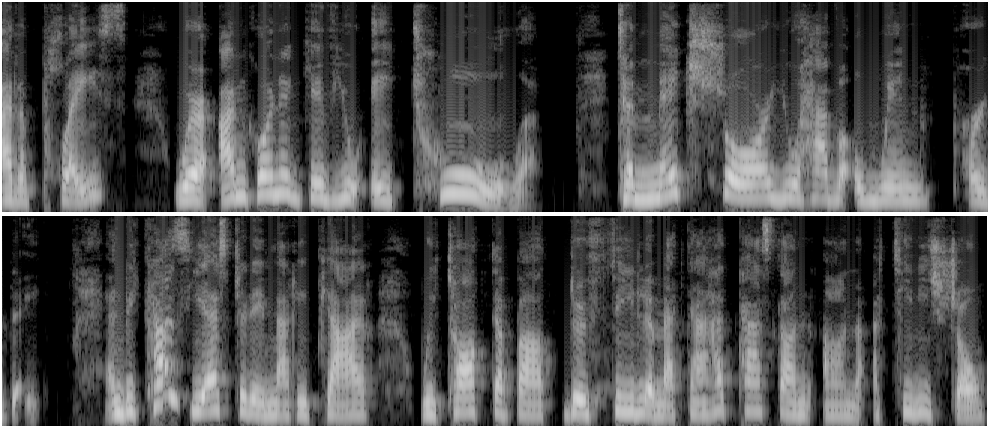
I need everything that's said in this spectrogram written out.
at a place where I'm going to give you a tool to make sure you have a win per day. And because yesterday, Marie Pierre, we talked about Deux Filles le Matin, I had passed on, on a TV show.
